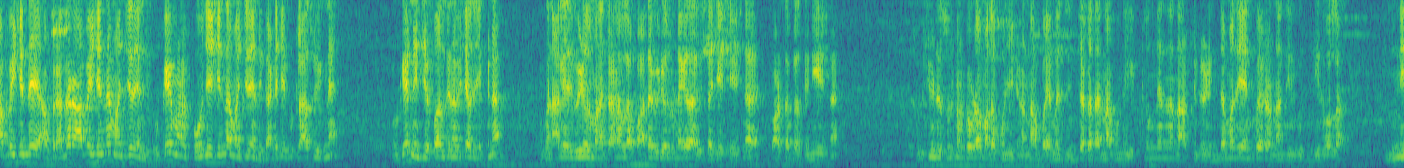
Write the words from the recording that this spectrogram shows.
ఆపేసిందే ఆ బ్రదర్ ఆపేసిందే మంచిదైంది. ఓకే మనకు ఫోన్ చేసిందే మంచిదైంది. గంటసేపు క్లాస్ వీక్నే ఓకే నేను చెప్పాల్సిన విషయాలు చెప్పిన. ఒక నాలుగైదు వీడియోలు మన ఛానల్లో పాత వీడియోలు ఉన్నాయి కదా అవి సజెస్ట్ చేసిన వాట్సాప్లో సెండ్ చేసిన. చూసిండే చూసినా కూడా మళ్ళీ ఫోన్ చేసిన అన్న భయం అయితే ఇంత కదా నాకు ఉంది ఎట్లుంది అన్న యాక్సిడెంట్ రేట్ ఇంతమంది చనిపోయారు అన్న దీని దీనివల్ల ఇన్ని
